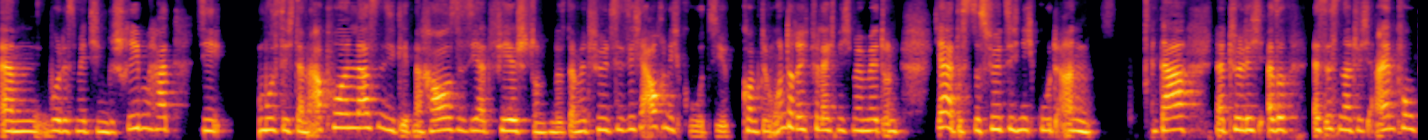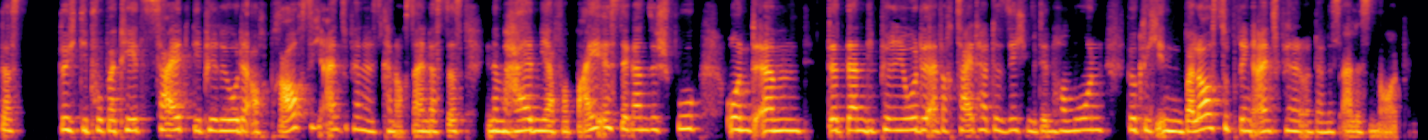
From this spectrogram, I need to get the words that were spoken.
ähm, wo das das Mädchen beschrieben hat. Sie muss sich dann abholen lassen, sie geht nach Hause, sie hat Fehlstunden, damit fühlt sie sich auch nicht gut. Sie kommt im Unterricht vielleicht nicht mehr mit und ja, das, das fühlt sich nicht gut an. Da natürlich, also es ist natürlich ein Punkt, dass durch die Pubertätszeit die Periode auch braucht, sich einzupendeln. Es kann auch sein, dass das in einem halben Jahr vorbei ist, der ganze Spuk, und ähm, dann die Periode einfach Zeit hatte, sich mit den Hormonen wirklich in Balance zu bringen, einzupendeln und dann ist alles in Ordnung.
